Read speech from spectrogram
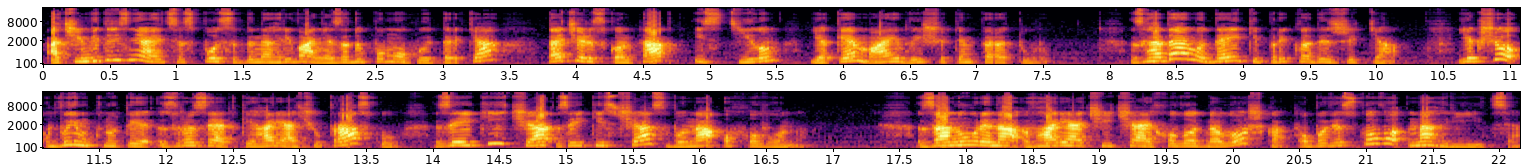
А чим відрізняються способи нагрівання за допомогою тертя та через контакт із тілом, яке має вищу температуру? Згадаємо деякі приклади з життя. Якщо вимкнути з розетки гарячу праску, за, який ча- за якийсь час вона охолоне. Занурена в гарячий чай холодна ложка обов'язково нагріється.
